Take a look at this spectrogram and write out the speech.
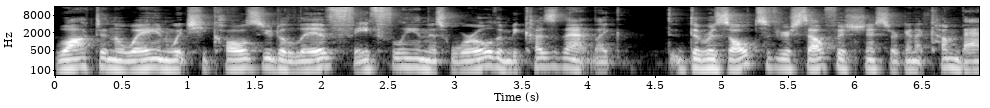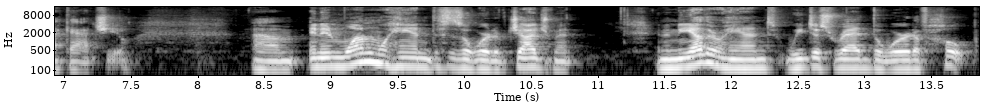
walked in the way in which he calls you to live faithfully in this world. And because of that, like the results of your selfishness are going to come back at you. Um, and in one hand, this is a word of judgment. And on the other hand, we just read the word of hope.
